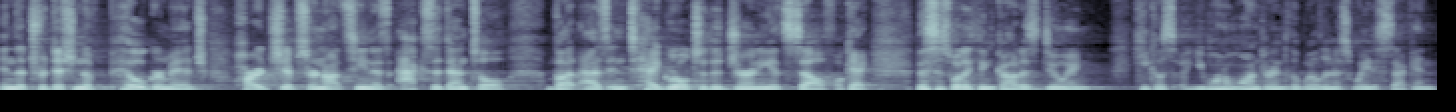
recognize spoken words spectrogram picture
In the tradition of pilgrimage, hardships are not seen as accidental, but as integral to the journey itself. Okay, this is what I think God is doing. He goes, You want to wander into the wilderness? Wait a second.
